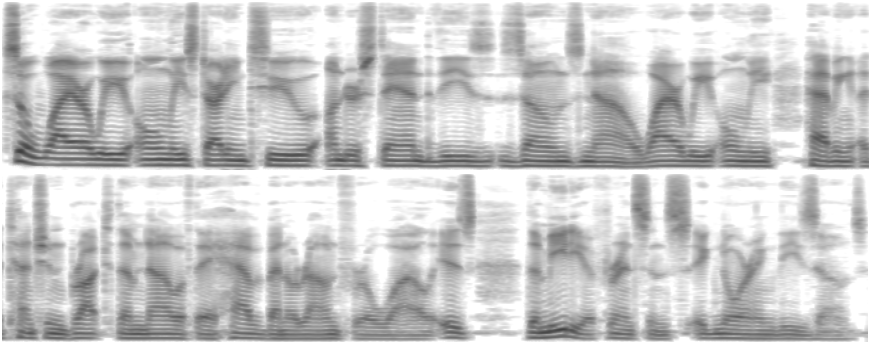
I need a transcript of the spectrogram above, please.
So, why are we only starting to understand these zones now? Why are we only having attention brought to them now if they have been around for a while? Is the media, for instance, ignoring these zones?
